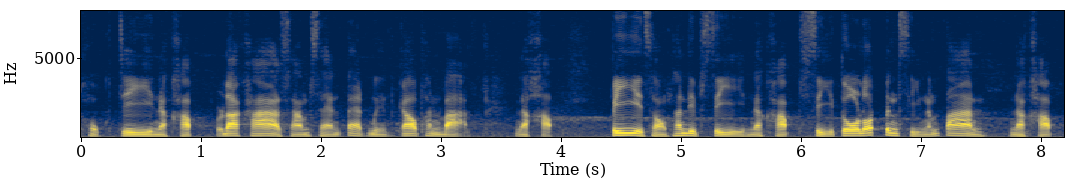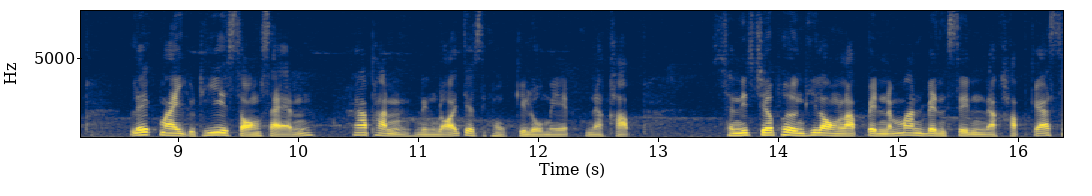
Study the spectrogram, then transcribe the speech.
1.6G นะครับราคา 389,000 บาท นะครับปี 2014 นะครับ สีตัวรถเป็นสีน้ำตาลนะครับ เลขไม่อยู่ที่ 25,176 กิโลเมตรนะครับ ชนิดเชื้อเพลิงที่รองรับเป็นน้ำมันเบนซินนะครับ แก๊สโซ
